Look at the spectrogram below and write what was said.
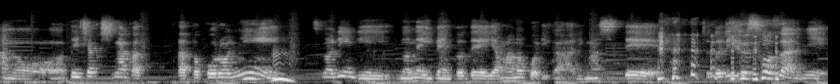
あの、定着しなかったところに、うん、その倫理のね、イベントで山登りがありまして、ちょっと竜宗山に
